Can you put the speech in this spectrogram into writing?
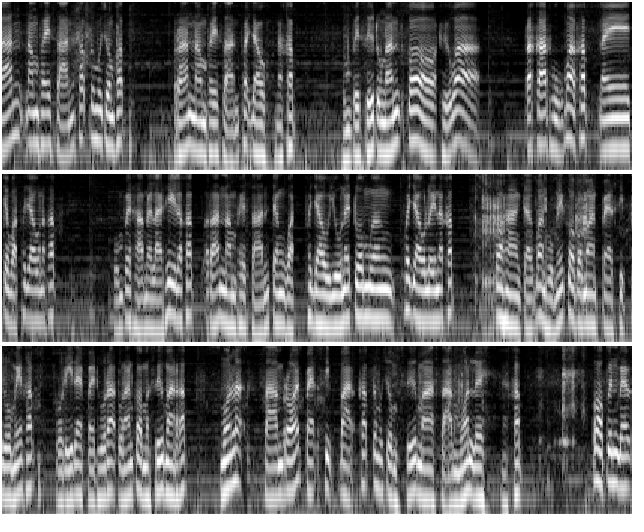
ร้านนำไพศาลครับท่านผู้ชมครับ ร้านนำไพศาลพะเยานะครับ ผมไปซื้อตรงนั้นก็ถือว่าราคาถูกมากครับในจังหวัดพะเยานะครับ ผมไปถามหลาย ๆ ที่แล้วครับ ร้านนำไพศาลจังหวัดพะเยาอยู่ในตัวเมืองพะเยาเลยนะครับ ก็ห่างจากบ้านผมนี้ก็ประมาณ 80 กิโลเมตรครับพอดีได้ไปธุระตรงนั้นก็มาซื้อมานะครับม้วนละ 380 บาทครับท่านผู้ชมซื้อมา 3 ม้วนเลยนะครับ ก็เป็นแบบ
